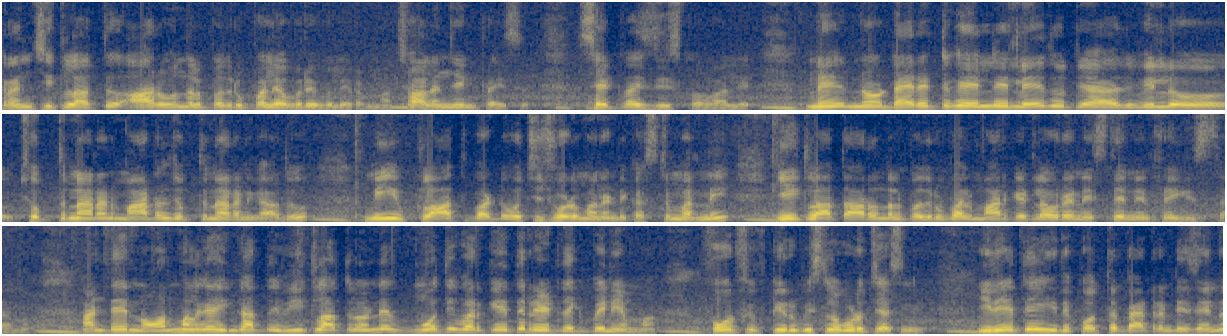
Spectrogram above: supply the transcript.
క్రంచీ క్లాత్ ఆరు వందల పది రూపాయలు ఎవరు ఇవ్వలేరమ్మా ఛాలెంజింగ్ ప్రైస్. సెట్ వైజ్ తీసుకోవాలి. నేను డైరెక్ట్గా వెళ్ళి లేదు వీళ్ళు చెప్తున్నారని మాటలు చెప్తున్నారని కాదు. మీ క్లాత్ పట్టు వచ్చి చూడమనండి కస్టమర్ని. ఈ క్లాత్ ఆరు వందల పది రూపాయలు మార్కెట్లో ఎవరైనా ఇస్తే నేను ఫ్రీగా ఇస్తాను. అంటే నార్మల్గా ఇంకా ఈ క్లాత్లోనే మోతీ వర్క్ అయితే రేట్ తగ్గిపోయినాయి అమ్మా. ఫోర్ ఫిఫ్టీ రూపీస్లో కూడా వచ్చేసినాయి. ఇదైతే ఇది కొత్త ప్యాటర్న్ డిజైన్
